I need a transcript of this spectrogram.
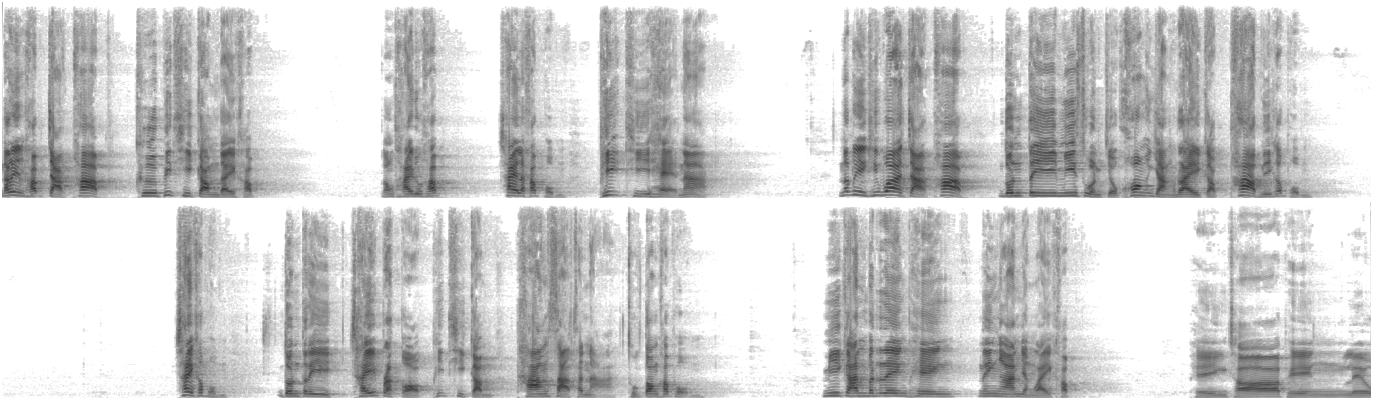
นักเรียนครับจากภาพคือพิธีกรรมใดครับ ลองทายดูครับ ใช่แล้วครับผม พิธีแห่นาค นักเรียนคิดว่าจากภาพดนตรีมีส่วนเกี่ยวข้องอย่างไรกับภาพนี้ครับผม ใช่ครับผม ดนตรีใช้ประกอบพิธีกรรมทางศาสนาถูกต้องครับผม มีการบรรเลงเพลงในงานอย่างไรครับ เพลงช้าเพลงเร็ว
